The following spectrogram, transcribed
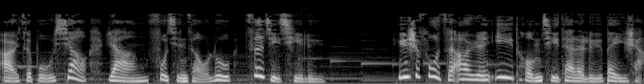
儿子不孝，让父亲走路，自己骑驴。”于是父子二人一同骑在了驴背上。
